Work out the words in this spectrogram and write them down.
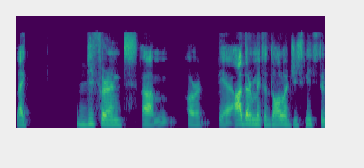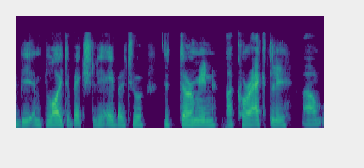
like different um, or the other methodologies need to be employed to be actually able to determine uh, correctly um,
